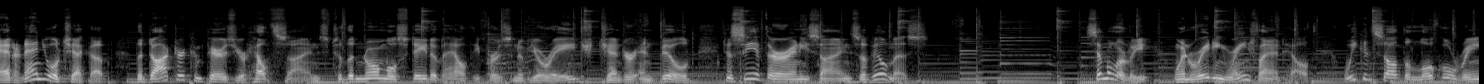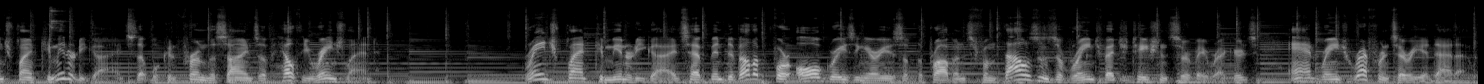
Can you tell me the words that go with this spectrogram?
At an annual checkup, the doctor compares your health signs to the normal state of a healthy person of your age, gender, and build to see if there are any signs of illness. Similarly, when rating rangeland health, we consult the local rangeland community guides that will confirm the signs of healthy rangeland. Range plant community guides have been developed for all grazing areas of the province from thousands of range vegetation survey records and range reference area data.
